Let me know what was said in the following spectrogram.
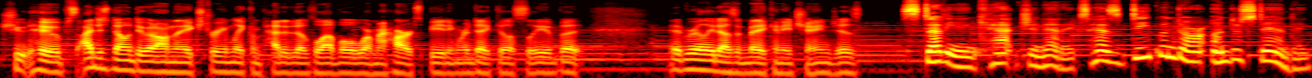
shoot hoops. I just don't do it on an extremely competitive level where my heart's beating ridiculously, but it really doesn't make any changes. Studying cat genetics has deepened our understanding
